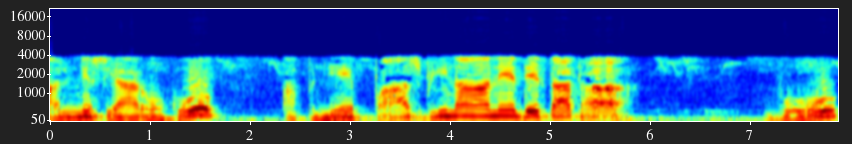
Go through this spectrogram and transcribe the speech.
अन्य सियारों को अपने पास भी न आने देता था। वो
